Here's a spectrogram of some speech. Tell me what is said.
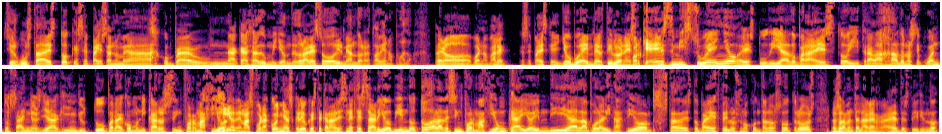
si os gusta esto, que sepáis, o sea, no me voy a comprar una casa de un millón de dólares o irme a Andorra, todavía no puedo. Pero bueno, ¿vale? Que sepáis que yo voy a invertirlo en eso, porque es mi sueño, he estudiado para esto y trabajado no sé cuántos años ya aquí en YouTube para comunicaros información y además fuera coñas, creo que este canal es necesario viendo toda la desinformación que hay hoy en día, la polarización, todo esto parece los unos contra los otros, no solamente en la guerra, ¿eh? Te estoy diciendo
